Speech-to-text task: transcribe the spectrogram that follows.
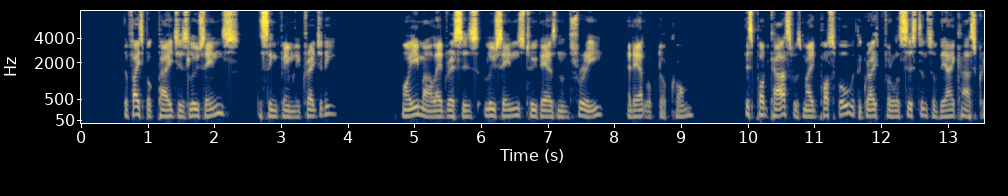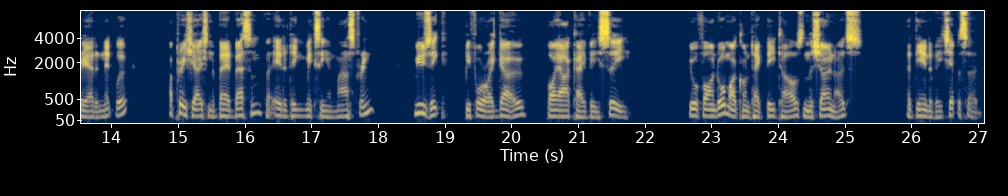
The Facebook page is Loose Ends, the Singh Family Tragedy. My email address is looseends2003 at outlook.com. This podcast was made possible with the grateful assistance of the ACAST Creator Network. Appreciation to Bad Bassam for editing, mixing, and mastering. Music, Before I Go, by RKVC. You will find all my contact details in the show notes at the end of each episode.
